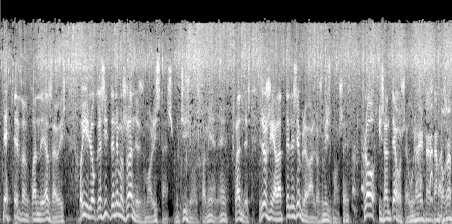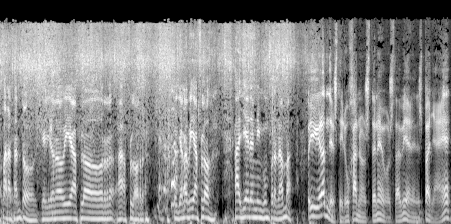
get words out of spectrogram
de vez en cuando, ya sabéis. Oye, lo que sí tenemos grandes humoristas, muchísimos también, ¿eh? Grandes. Eso sí, a la tele siempre van los mismos, ¿eh? Flo y Santiago Segura. tampoco es para tanto, que yo no vi a Flor, a Flor, que yo no vi a Flor ayer en ningún programa. Y grandes cirujanos tenemos también en España, ¿eh?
